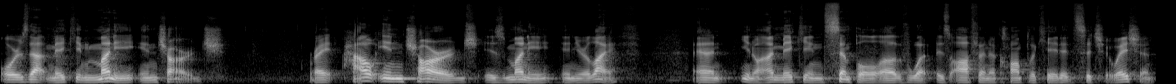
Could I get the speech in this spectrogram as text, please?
Or is that making money in charge? Right? How in charge is money in your life? And, you know, I'm making simple of what is often a complicated situation.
